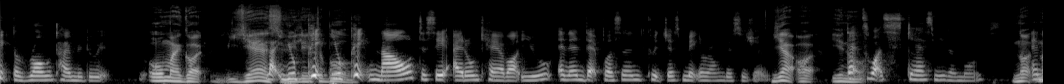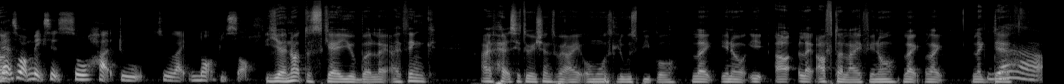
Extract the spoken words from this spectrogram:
pick the wrong time to do it Oh my god. Yes. like you relatable. pick you pick now to say i don't care about you and then that person could just make a wrong decision Yeah, or you know, that's what scares me the most not and not that's what makes it so hard to to like not be soft yeah, not to scare you, but like I think I've had situations where I almost lose people, like you know, it, uh, like afterlife, you know, like like like death. Yeah.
